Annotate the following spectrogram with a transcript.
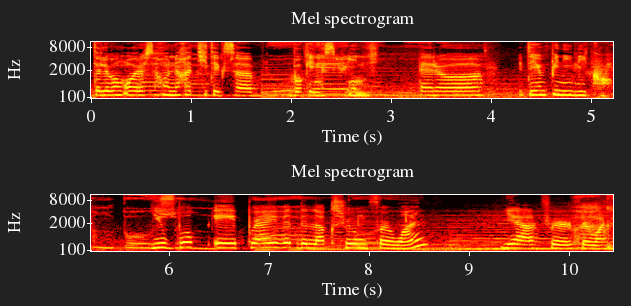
Dalawang oras ako nakatitig sa booking screen. Pero ito yung pinili ko. You booked a private deluxe room for one? Yeah, for, for one.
